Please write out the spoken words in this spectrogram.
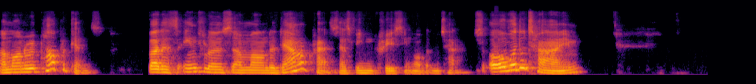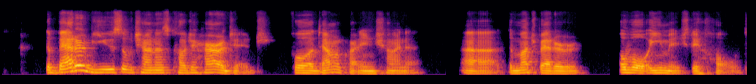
among Republicans, but its influence among the Democrats has been increasing over the time. So over the time, the better views of China's cultural heritage for a Democrat in China, uh, the much better overall image they hold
